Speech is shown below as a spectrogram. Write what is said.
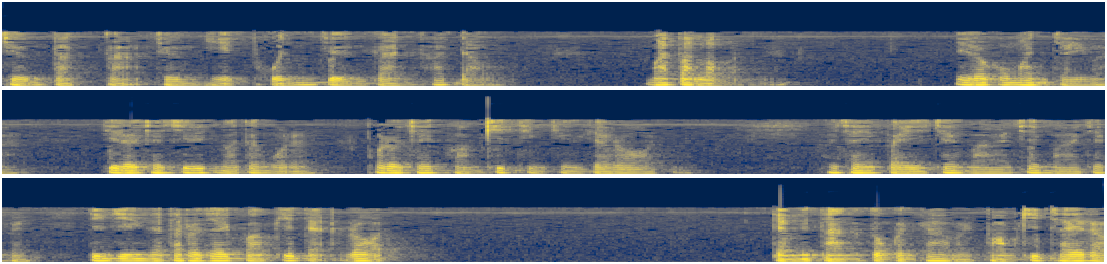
เชิงตรรกะ เชิงเหตุผล เชิงการคาดเดา มาตลอดนี่เราก็มั่นใจว่า ที่เราใช้ชีวิตมาทั้งหมดเพราะเราใช้ความคิดจริงๆจะรอดไม่ใช่ไปใช่มาใช่มาใช่ไป จริงๆนี่ถ้าเราใช้ความคิดเนี่ยรอด แต่มีทางตรงกันข้ามความคิดใช้เรา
